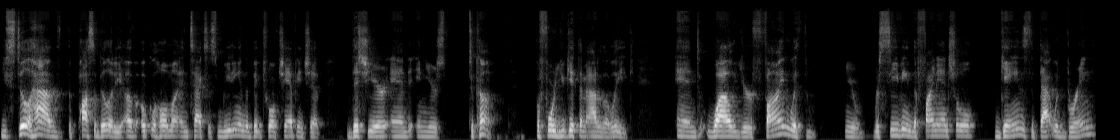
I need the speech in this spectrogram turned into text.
you still have the possibility of Oklahoma and Texas meeting in the Big 12 championship this year and in years to come before you get them out of the league. And while you're fine with you know receiving the financial gains that that would bring,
